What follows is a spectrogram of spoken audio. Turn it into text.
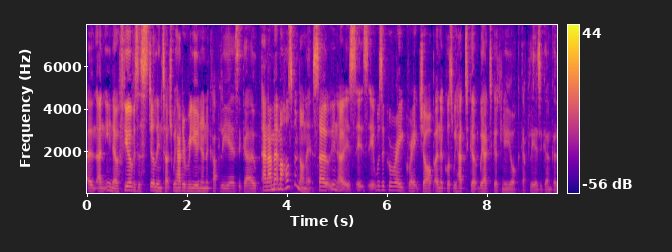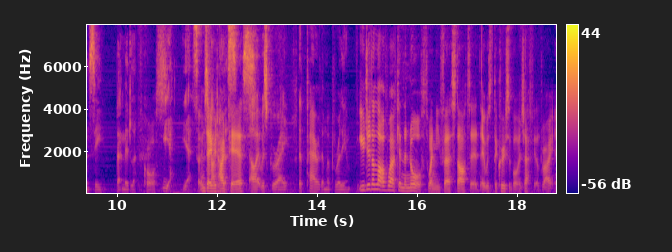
and, and you know a few of us are still in touch. We had a reunion a couple of years ago, and I met my husband on it. So you know, it's, it's it was a great, great job. And of course, we had to go we had to go to New York a couple of years ago and go and see Bette Midler. Of course. Yeah, yeah. So And David Hyde Pierce. Oh, it was great. The pair of them were brilliant. You did a lot of work in the north when you first started. It was the Crucible in Sheffield, right?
